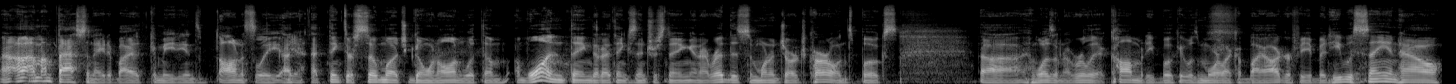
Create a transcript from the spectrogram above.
I, I'm, I'm fascinated by comedians, honestly. I, Yeah. I think there's so much going on with them. One thing that I think is interesting, and I read this in one of George Carlin's books. Uh, it wasn't a, really a comedy book, it was more like a biography, but he was saying how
